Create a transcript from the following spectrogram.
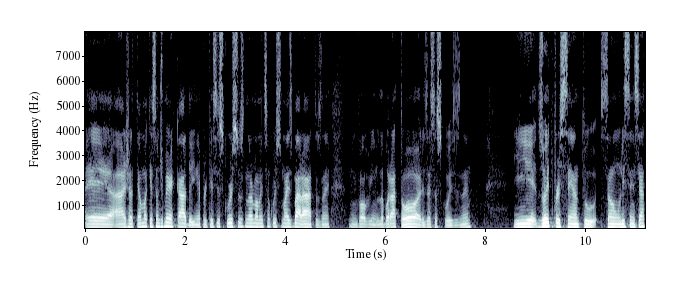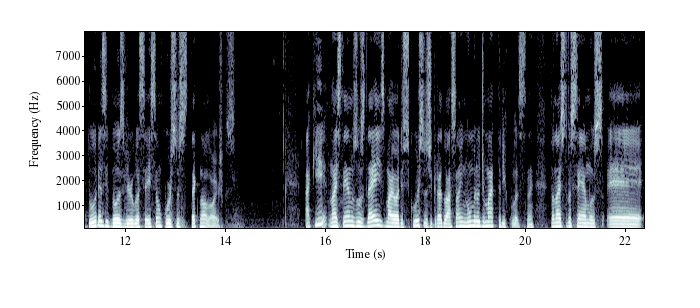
é, haja até uma questão de mercado aí, né? porque esses cursos normalmente são cursos mais baratos, né? envolvem laboratórios, essas coisas. Né? E 18% são licenciaturas e 12,6% são cursos tecnológicos. Aqui nós temos os 10 maiores cursos de graduação em número de matrículas. Né? Então nós trouxemos é,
